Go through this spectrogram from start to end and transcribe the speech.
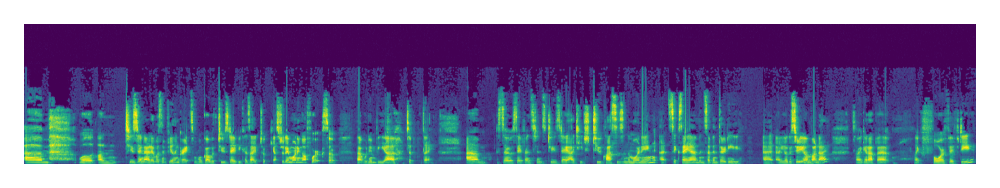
Um, well, on Tuesday night, I wasn't feeling great. So we'll go with Tuesday because I took yesterday morning off work. So that wouldn't be a typical day. Um, so, say for instance, Tuesday, I teach two classes in the morning at 6 a.m. and 7.30 at a yoga studio in Bondi. So I get up at like 4.50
